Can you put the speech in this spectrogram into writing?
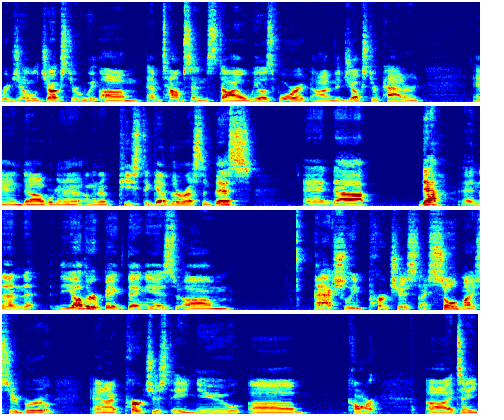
original Jugster um, M Thompson style wheels for it on the Jugster pattern, and uh, we're gonna I'm gonna piece together the rest of this, and uh, yeah, and then the other big thing is um, I actually purchased. I sold my Subaru, and I purchased a new uh, car. Uh, it's a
